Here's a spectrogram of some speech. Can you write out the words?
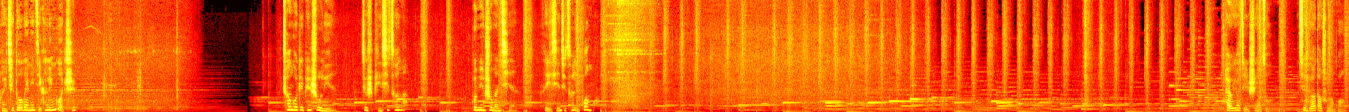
回去多喂你几颗灵果吃。穿过这片树林，就是平西村了。昆明树门前，可以先去村里逛逛。还有要紧事要做。先不要到处乱逛了。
